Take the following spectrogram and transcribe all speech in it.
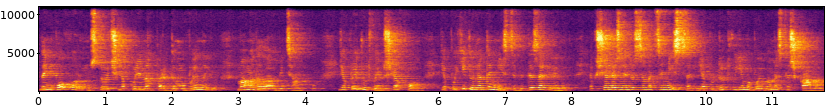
День похорону, стоячи на колінах перед домовиною, мама дала обіцянку: Я прийду твоїм шляхом, я поїду на те місце, де ти загинув. Якщо я не знайду саме це місце, я пройду твоїми бойовими стежками.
